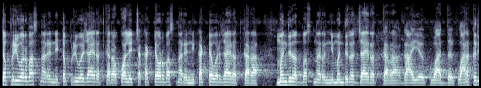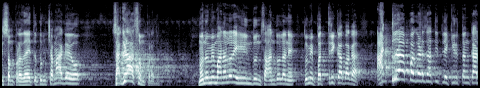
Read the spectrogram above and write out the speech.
टपरीवर बसणाऱ्यांनी टपरीवर जाहिरात करा. कॉलेजच्या कट्ट्यावर बसणाऱ्यांनी कट्ट्यावर जाहिरात करा. मंदिरात बसणाऱ्यांनी मंदिरात जाहिरात करा. गायक वादक वारकरी संप्रदाय तर तुमच्या मागे हो. सगळा संप्रदाय. म्हणून मी म्हणालो ना हे हिंदूंचं आंदोलन आहे. तुम्ही पत्रिका बघा. अठरा पगड जातीतले कीर्तनकार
